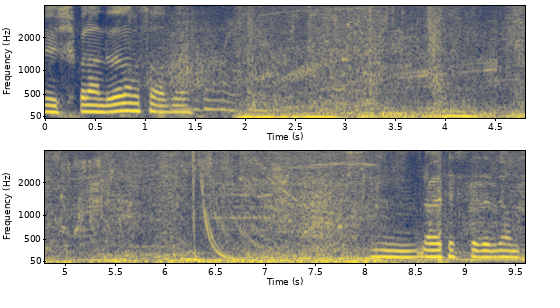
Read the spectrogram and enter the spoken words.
Ee, şüphelendiler ama sağ ol. Either way for now. Hmm, öyle tespit edebiliyormuş.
